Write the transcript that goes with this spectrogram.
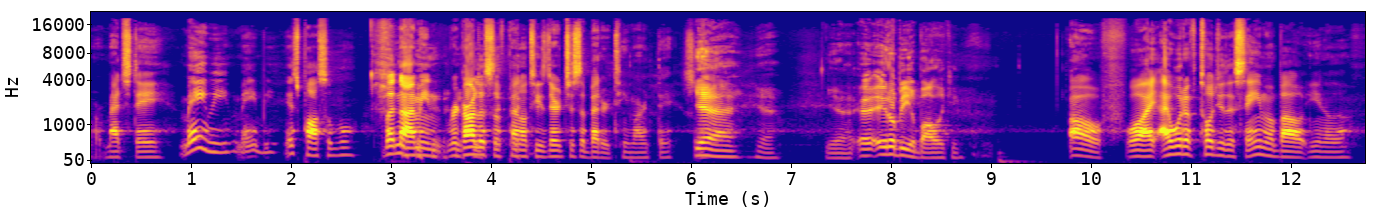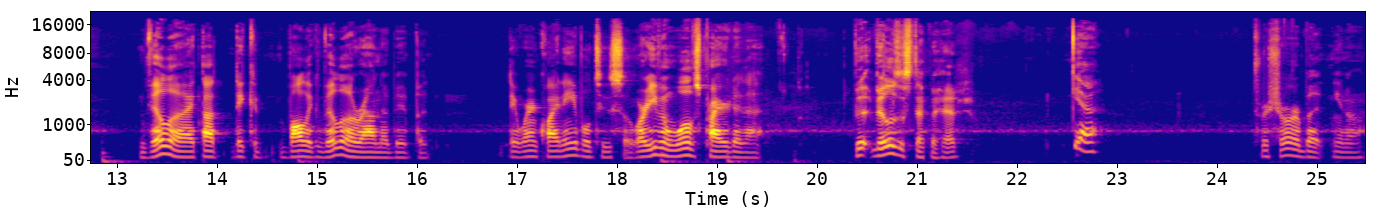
or match day, maybe, maybe it's possible. But no, I mean, regardless of penalties, they're just a better team, aren't they? So- Yeah, yeah, yeah. It'll be a bollocking. Oh well, I, I would have told you the same about you know, Villa. I thought they could bollock Villa around a bit, but they weren't quite able to. So or even Wolves prior to that. Vi- Villa's a step ahead. Yeah. For sure, but you know,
